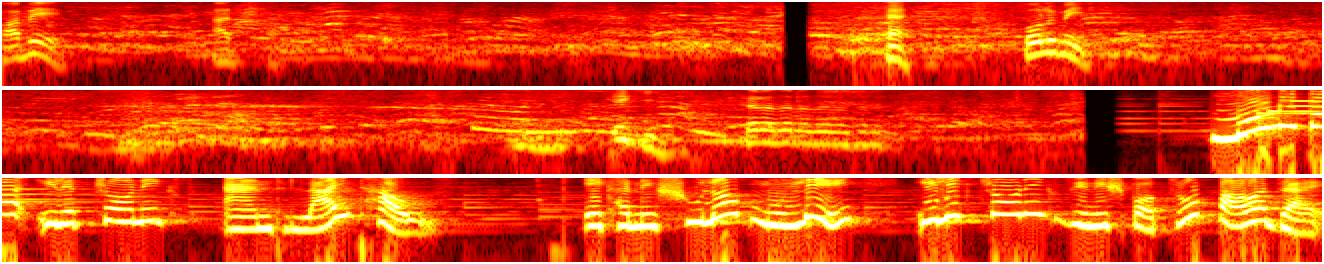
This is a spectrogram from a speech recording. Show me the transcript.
পাবে? আচ্ছা। হ্যাঁ বলুমি এ কি? Moumita electronics and light house এখানে সুলভ মূল্যে ইলেকট্রনিক্স জিনিসপত্র পাওয়া যায়।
